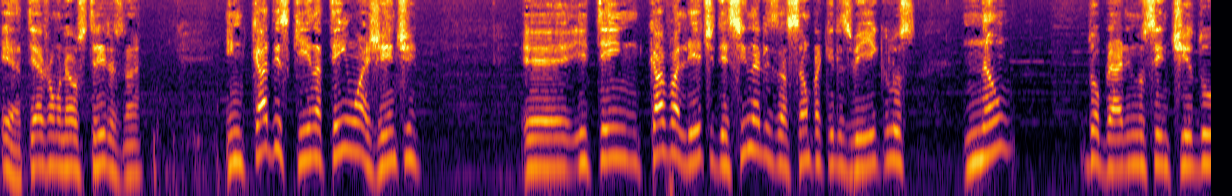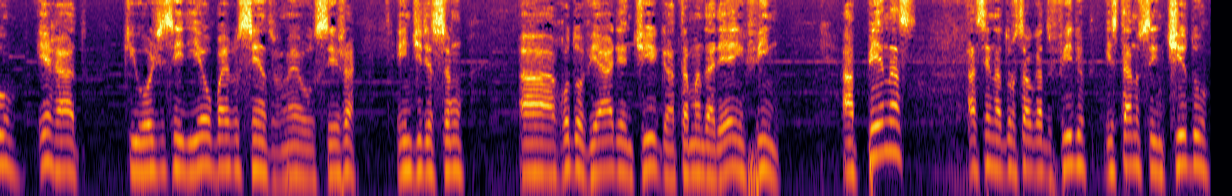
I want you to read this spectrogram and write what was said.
é, até a João Manuel os Trilhos, né? Em cada esquina tem um agente é, e tem cavalete de sinalização para aqueles veículos não dobrarem no sentido errado, que hoje seria o bairro centro, né? Ou seja, em direção à rodoviária antiga, a Tamandaré, enfim. Apenas a senador Salgado Filho está no sentido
